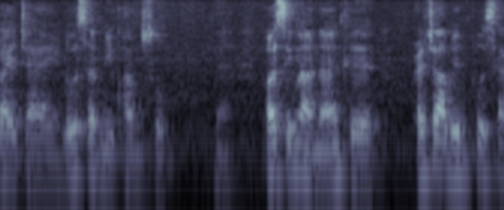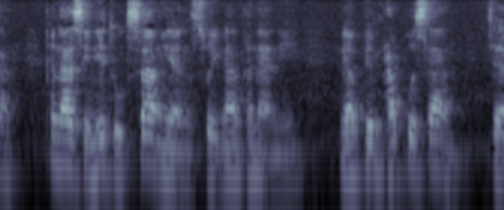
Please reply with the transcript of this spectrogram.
บายใจ รู้สึกมีความสุขนะเพราะสิ่งเหล่านั้นคือพระเจ้าเป็นผู้สร้างขณะสิ่งที่ถูกสร้างอย่างสวยงามขนาดนี้ แล้วเป็นพระผู้สร้างจะ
